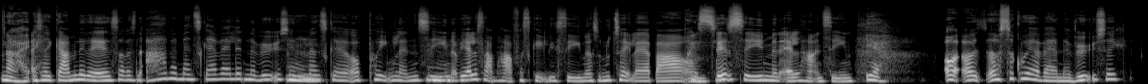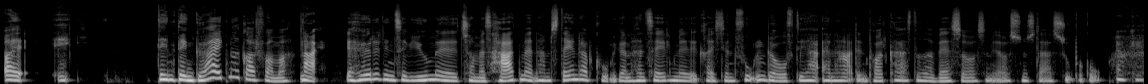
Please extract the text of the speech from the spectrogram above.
Nej. Altså, i gamle dage, så var sådan, ah, men man skal være lidt nervøs, mm. inden man skal op på en eller anden scene. Mm. Og vi alle sammen har forskellige scener, så nu taler jeg bare Præcis. om den scene, men alle har en scene. Ja. Og, og, og så kunne jeg være nervøs, ikke? Og øh, den, den gør ikke noget godt for mig. Nej. Jeg hørte et interview med Thomas Hartmann, ham stand-up-komikeren. Han talte med Christian Fuglendorf. Det har, han har den podcast, der hedder Hvad så?, som jeg også synes, der er super god. Okay.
